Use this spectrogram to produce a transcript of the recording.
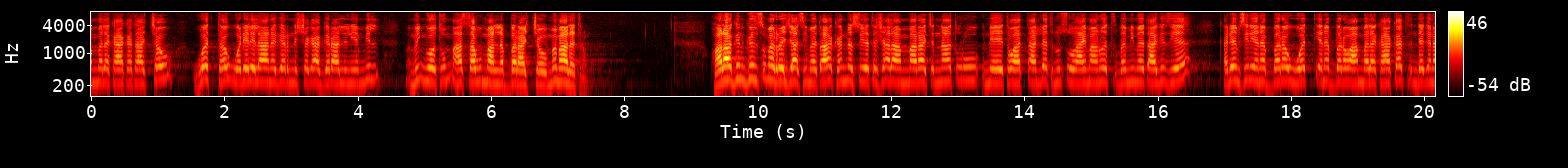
አመለካከታቸው ወጥተው ወደ ሌላ ነገር እንሸጋገራለን የሚል ምኞቱም ሀሳቡም አልነበራቸውም ማለት ነው። ኋላ ግን ግልጽ መረጃ ሲመጣ ከነሱ የተሻለ አማራጭና ጥሩ የተዋጣለት ንጹህ ሃይማኖት በሚመጣ ጊዜ ቀደም ሲል የነበረው ወጥ የነበረው አመለካከት እንደገና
